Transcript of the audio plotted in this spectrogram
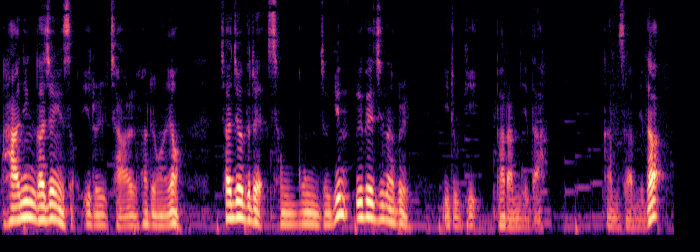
한인 가정에서 이를 잘 활용하여 자녀들의 성공적인 의대 진학을 이루기 바랍니다. 감사합니다.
